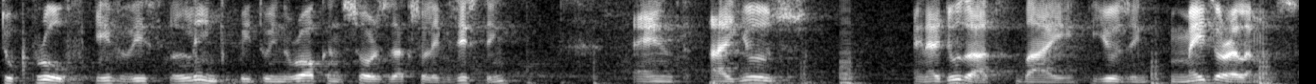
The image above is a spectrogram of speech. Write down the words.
to prove if this link between rock and source is actually existing. And I use, and I do that by using major elements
